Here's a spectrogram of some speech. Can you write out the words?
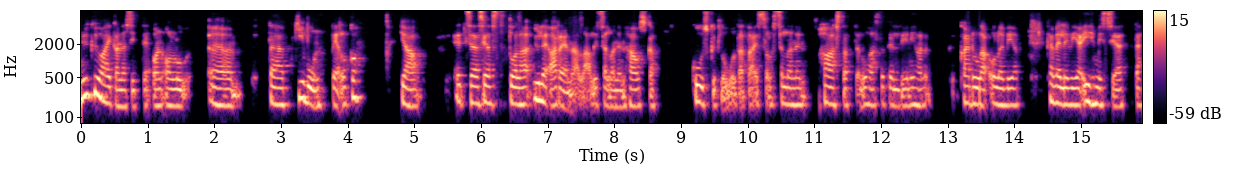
nykyaikana sitten on ollut tämä kivun pelko. Ja itse asiassa tuolla Yle Areenalla oli sellainen hauska 60-luvulta taisi olla sellainen haastattelu, haastateltiin ihan kadulla olevia käveleviä ihmisiä, että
